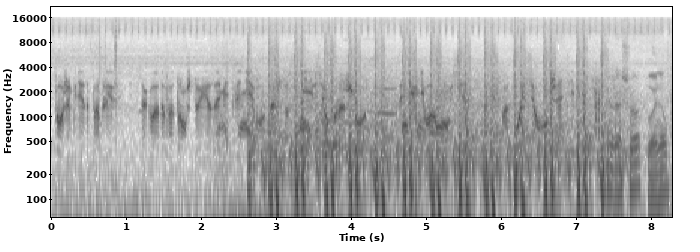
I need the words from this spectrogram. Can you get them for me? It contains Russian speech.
тоже где-то поблизости. Докладов о том, что ее заметили, не было, так что с ней все хорошо. За нее не волнуйся. Побеспокойся лучше о себе. Хорошо, понял.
